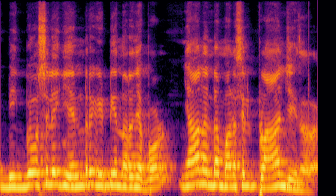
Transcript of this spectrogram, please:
ബിഗ് ബോസിലേക്ക് എൻട്രി കിട്ടിയെന്നറിഞ്ഞപ്പോൾ ഞാൻ എന്റെ മനസ്സിൽ പ്ലാൻ ചെയ്തത്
